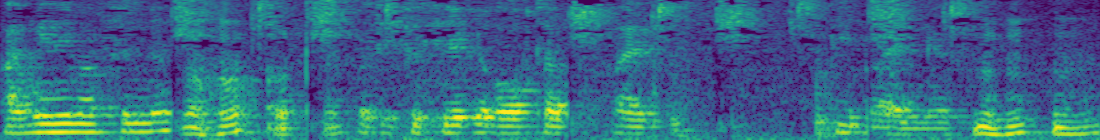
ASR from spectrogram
angenehmer finde, Aha, okay. was ich bisher geraucht habe, als die beiden jetzt. Mhm, mhm.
